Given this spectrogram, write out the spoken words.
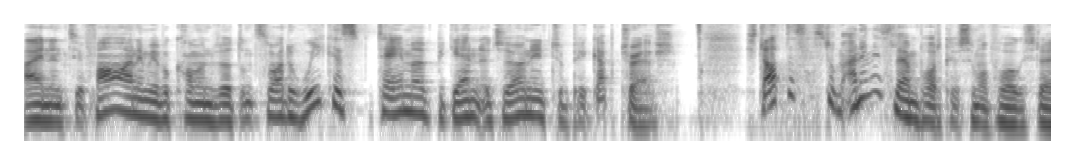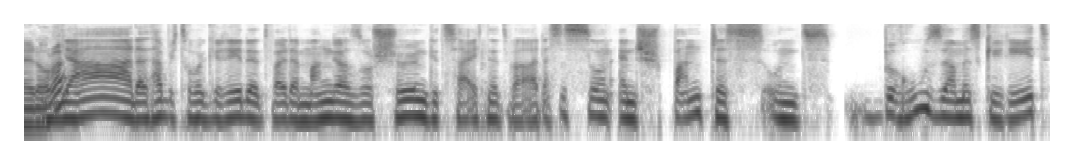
einen TV-Anime bekommen wird. Und zwar The Weakest Tamer Began a Journey to Pick Up Trash. Ich glaube, das hast du im Anime Slam Podcast schon mal vorgestellt, oder? Ja, da habe ich drüber geredet, weil der Manga so schön gezeichnet war. Das ist so ein entspanntes und beruhsames Gerät.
